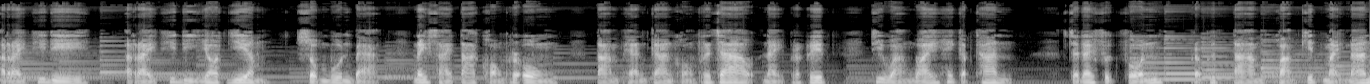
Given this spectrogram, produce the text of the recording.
อะไรที่ดี อะไรที่ดียอดเยี่ยม สมบูรณ์แบบในสายตาของพระองค์ ตามแผนการของพระเจ้าในพระคริสต์ที่วางไว้ให้กับท่าน จะได้ฝึกฝนประพฤติตามความคิดใหม่นั้น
